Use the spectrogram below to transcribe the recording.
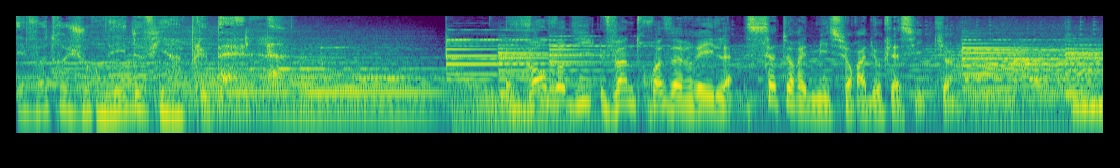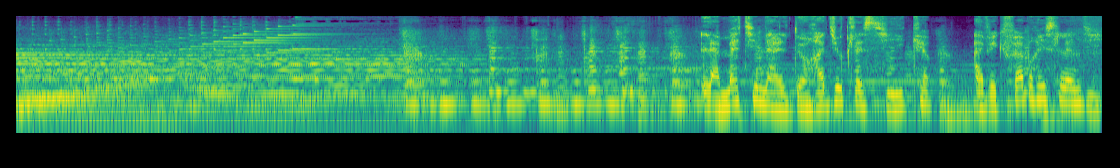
et votre journée devient plus belle. Vendredi 23 avril, 7h30 sur Radio Classique. La matinale de Radio Classique avec Fabrice Lundy.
